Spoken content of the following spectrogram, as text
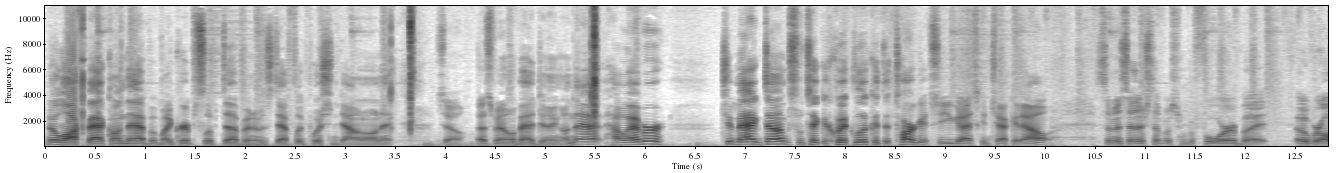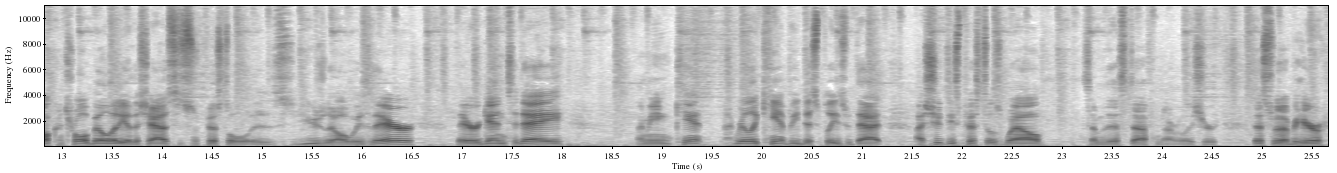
no lock back on that, but my grip slipped up and it was definitely pushing down on it. So that's my only bad doing on that. However, two mag dumps. We'll take a quick look at the target so you guys can check it out. Some of this other stuff was from before, but overall controllability of the Shadow Systems pistol is usually always there. There again today. I mean, can't I really can't be displeased with that. I shoot these pistols well. Some of this stuff, I'm not really sure. This one over here,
